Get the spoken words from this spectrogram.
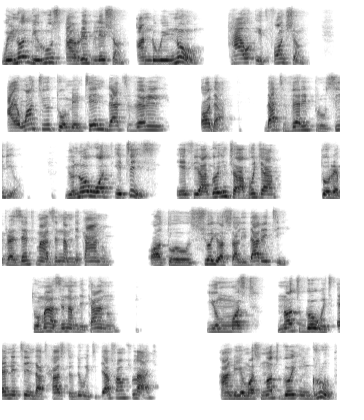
We know the rules and regulation and we know how it functions. I want you to maintain that very order, that very procedure. You know what it is. If you are going to Abuja to represent Mazi Nnamdi Kanu, or to show your solidarity to Mazi Nnamdi Kanu, you must not go with anything that has to do with Biafran flag. And you must not go in group.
